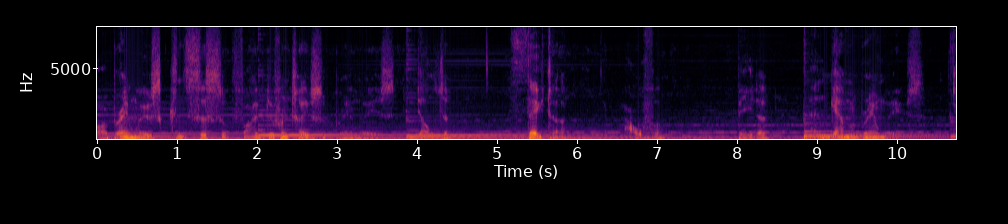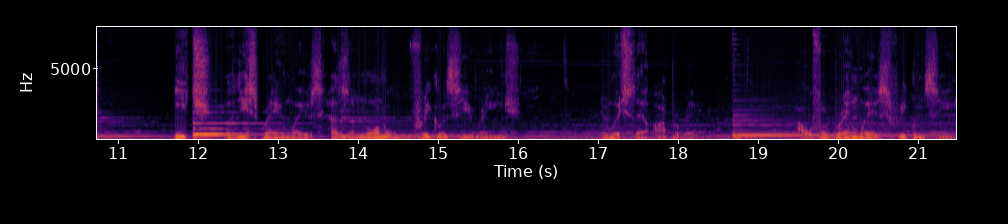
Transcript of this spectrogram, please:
Our brainwaves consist of five different types of brainwaves delta, theta, alpha, beta, and gamma brainwaves. Each of these brainwaves has a normal frequency range in which they operate. Alpha brainwaves frequency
